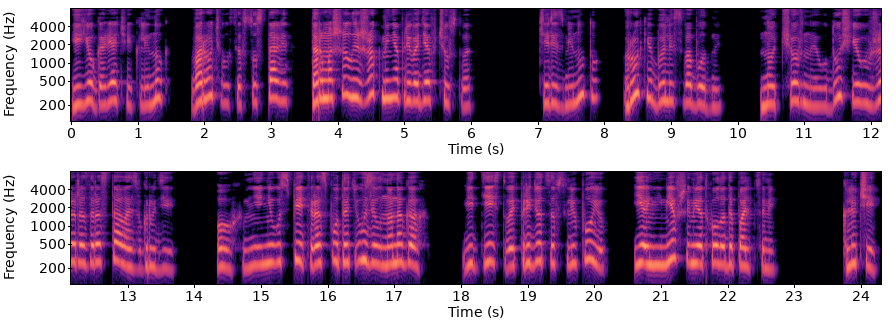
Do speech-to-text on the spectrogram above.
Ее горячий клинок ворочался в суставе, тормошил и сжег меня, приводя в чувство. Через минуту руки были свободны, но черное удушье уже разрасталось в груди. Ох, мне не успеть распутать узел на ногах, ведь действовать придется вслепую и онемевшими от холода пальцами. Ключи.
